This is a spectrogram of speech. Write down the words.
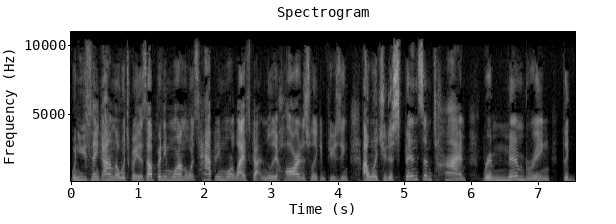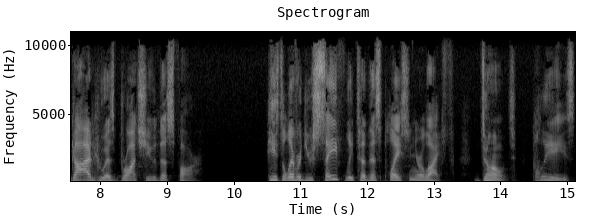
when you think, I don't know which way is up anymore, I don't know what's happening anymore, life's gotten really hard, it's really confusing, I want you to spend some time remembering the God who has brought you this far. He's delivered you safely to this place in your life. don't, please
